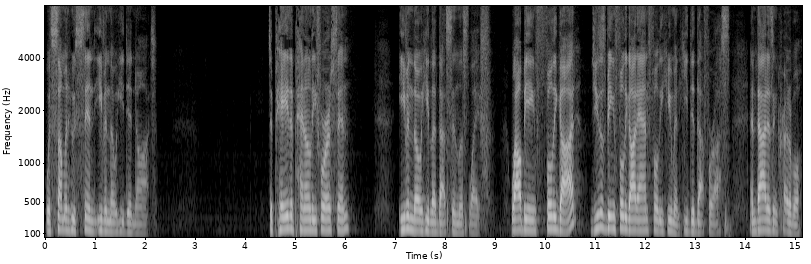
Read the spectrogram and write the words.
with someone who sinned even though he did not to pay the penalty for our sin, even though he led that sinless life. While being fully God, Jesus being fully God and fully human, he did that for us. And that is incredible.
